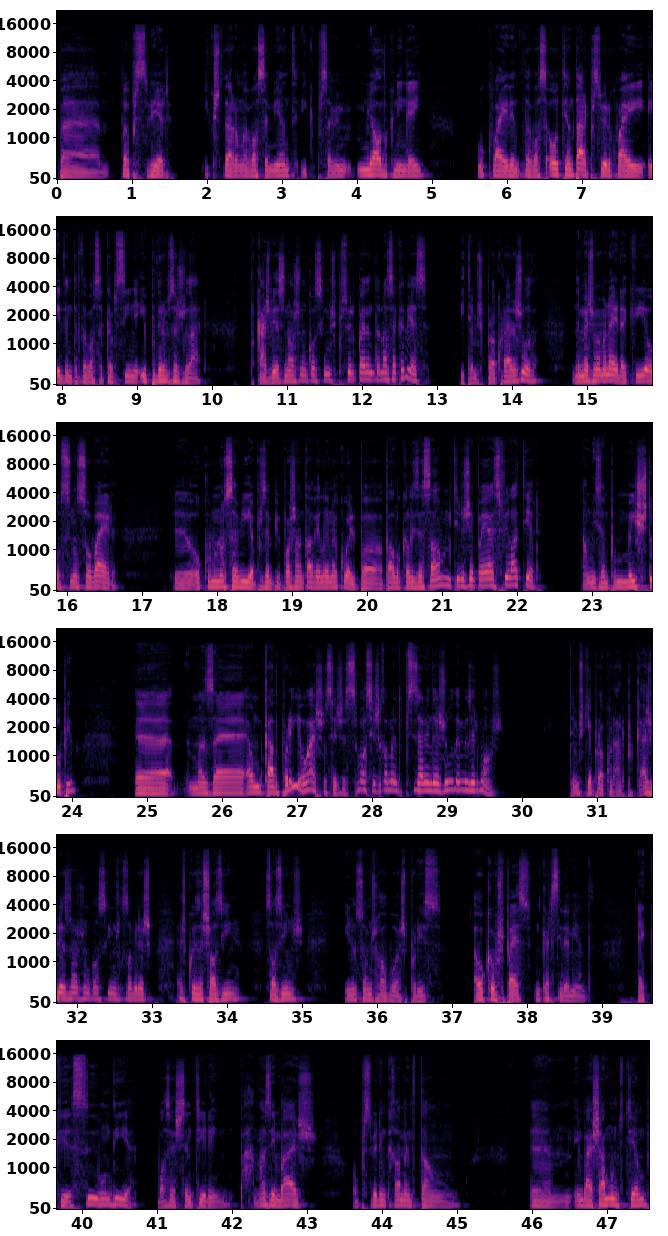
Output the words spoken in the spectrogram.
para, para perceber e que estudaram a vossa mente e que percebem melhor do que ninguém o que vai aí dentro da vossa, ou tentar perceber o que vai aí dentro da vossa cabecinha e poder-vos ajudar. Porque às vezes nós não conseguimos perceber o que vai dentro da nossa cabeça e temos que procurar ajuda. Da mesma maneira que eu, se não souber, uh, ou como não sabia, por exemplo, ir para o jantar da Helena Coelho para, para a localização, meti no GPS e fui lá ter. É um exemplo meio estúpido, uh, mas é, é um bocado por aí, eu acho. Ou seja, se vocês realmente precisarem de ajuda, meus irmãos, temos que a procurar, porque às vezes nós não conseguimos resolver as, as coisas sozinhos, sozinhos e não somos robôs, por isso é o que eu vos peço encarecidamente é que se um dia vocês se sentirem pá, mais em baixo ou perceberem que realmente estão um, em baixo há muito tempo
